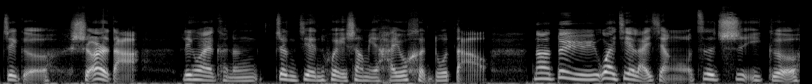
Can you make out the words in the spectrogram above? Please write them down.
这个十二答，另外可能政见会上面还有很多答。那对于外界来讲哦，这是一个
